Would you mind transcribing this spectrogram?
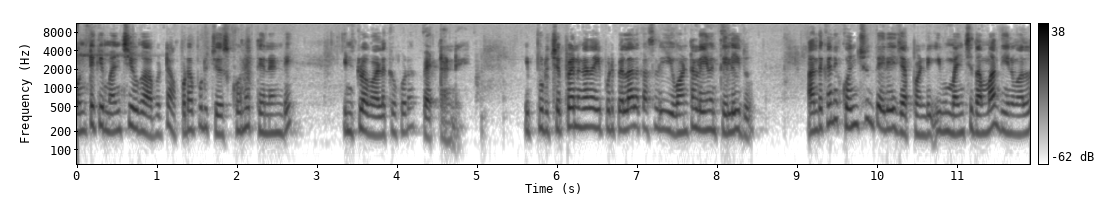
ఒంటికి మంచివి కాబట్టి అప్పుడప్పుడు చేసుకొని తినండి. ఇంట్లో వాళ్ళకి కూడా పెట్టండి. ఇప్పుడు చెప్పాను కదా ఇప్పుడు పిల్లలకి అసలు ఈ వంటలు ఏమీ తెలియదు అందుకని కొంచెం తెలియజెప్పండి. ఇవి మంచిదమ్మా దీనివల్ల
